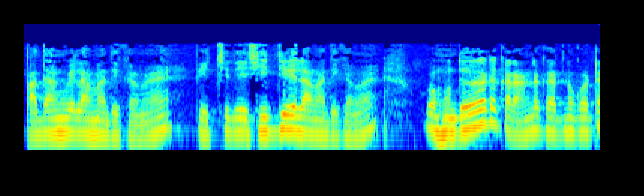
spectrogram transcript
පදන් වෙලා මදිකම, වෙච්ච දේ සිද්ධ වෙලා මදිකම. ඔක හොඳට කරන්න කරනකොට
